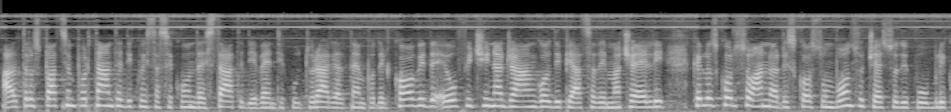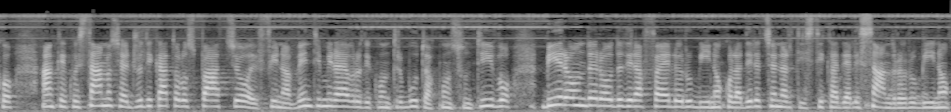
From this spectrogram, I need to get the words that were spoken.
Altro spazio importante di questa seconda estate di eventi culturali al tempo del Covid è Officina Jungle di Piazza dei Macelli che lo scorso anno ha riscosso un buon successo di pubblico. Anche quest'anno si è aggiudicato lo spazio e fino a 20.000 euro di contributo a consuntivo Bira on the Road di Raffaello Rubino con la direzione artistica di Alessandro Rubino.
